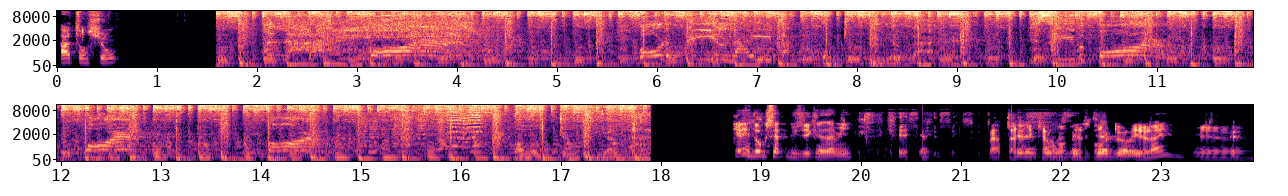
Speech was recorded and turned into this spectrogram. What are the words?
attention, Quelle est donc cette musique, les amis? Qu'est-ce que c'est que ce... Bah, Patrick Hernandez dans live, mais... Euh...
